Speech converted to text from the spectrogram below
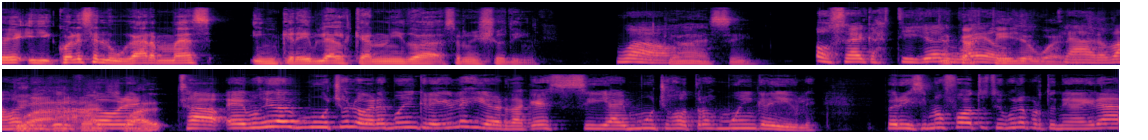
Oye, ¿y cuál es el lugar más increíble al que han ido a hacer un shooting? Wow. ¿Qué vas a decir? O sea, el castillo de El Wales. castillo de Wales. Claro, bajo Guau, el cobre. ¿cuál? O sea, hemos ido a muchos lugares muy increíbles y de verdad que sí hay muchos otros muy increíbles. Pero hicimos fotos, tuvimos la oportunidad de ir a,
